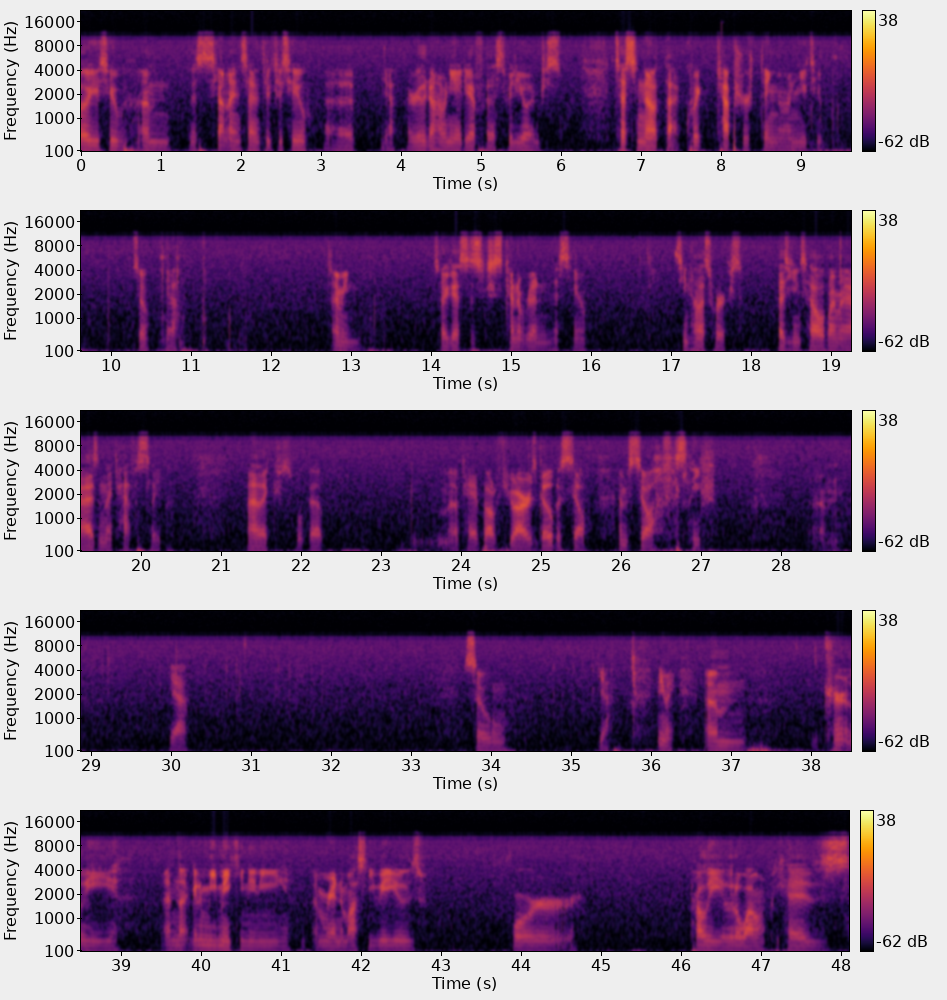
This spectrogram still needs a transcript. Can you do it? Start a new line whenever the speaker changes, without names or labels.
Hello YouTube, um, this is Scott97322, uh, yeah, I really don't have any idea for this video, I'm just testing out that quick capture thing on YouTube, so, yeah, I mean, so I guess it's just kind of randomness, you know, seeing how this works, as you can tell by my eyes, I'm like half asleep, I like just woke up, mm, okay, about a few hours ago, but still, I'm still half asleep, yeah. So, yeah. Anyway, um, currently, I'm not gonna be making any um, randomosity videos for probably a little while because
